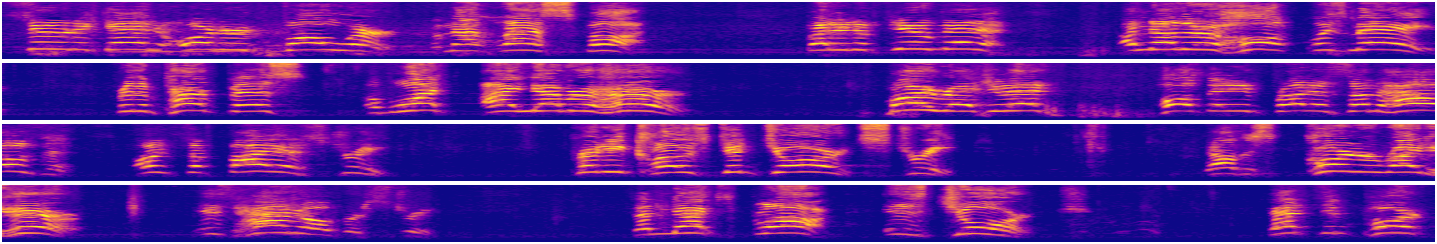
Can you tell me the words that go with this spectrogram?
soon again ordered forward from that last spot. But in a few minutes, another halt was made for the purpose of what I never heard. My regiment halted in front of some houses on Sophia Street pretty close to George Street. Now, this corner right here is Hanover Street. The next block is George. That's important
